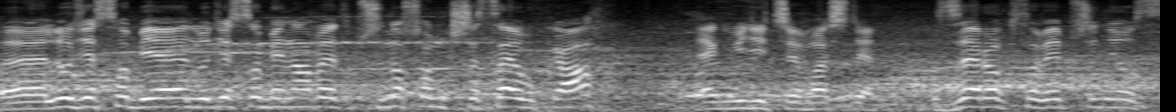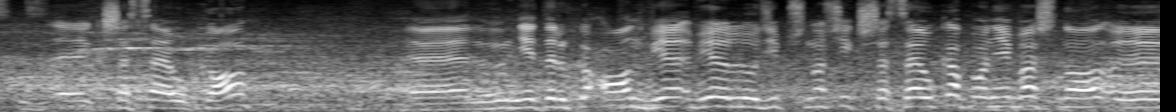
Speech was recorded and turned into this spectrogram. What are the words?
e, ludzie, sobie, ludzie sobie nawet przynoszą krzesełka, jak widzicie właśnie, Zerok sobie przyniósł e, krzesełko. E, nie tylko on, wie, wielu ludzi przynosi krzesełka, ponieważ no, e,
